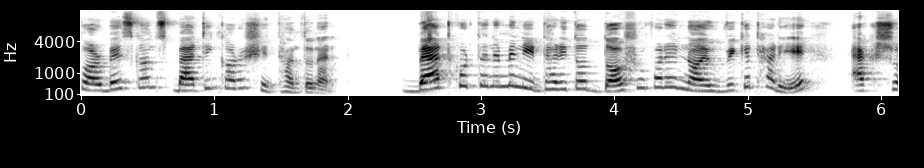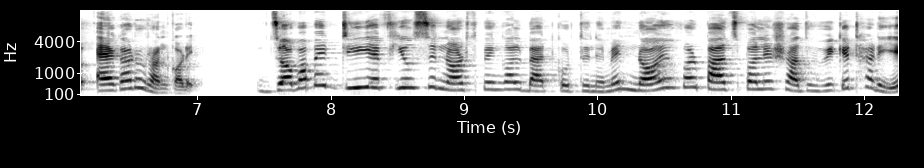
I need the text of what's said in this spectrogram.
ফরবেসগঞ্জ ব্যাটিং করার সিদ্ধান্ত নেন। ব্যাট করতে নেমে নির্ধারিত দশ ওভারে নয় উইকেট হারিয়ে একশো এগারো রান করে। জবাবে ডিএফইউসি নর্থ বেঙ্গল ব্যাট করতে নেমে নয় ওভার পাঁচ বলে সাত উইকেট হারিয়ে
